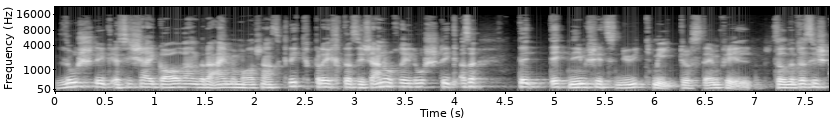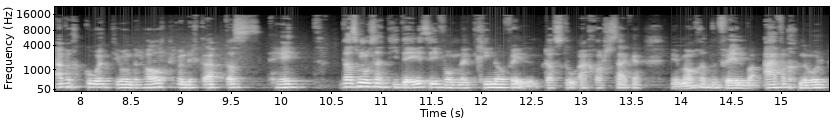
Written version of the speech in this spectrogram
lustig, es ist egal, wenn er einmal mal schnell das Klick bricht, das ist auch noch ein lustig. Also, dort, dort nimmst du jetzt nichts mit aus dem Film, sondern das ist einfach gute Unterhaltung und ich glaube, das das muss auch die Idee sein von einem Kinofilm, dass du auch kannst sagen, wir machen einen Film, der einfach nur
